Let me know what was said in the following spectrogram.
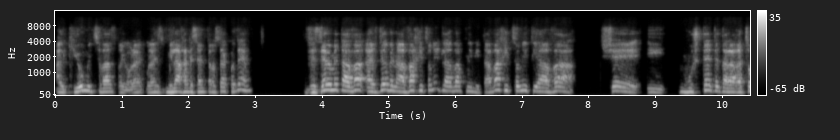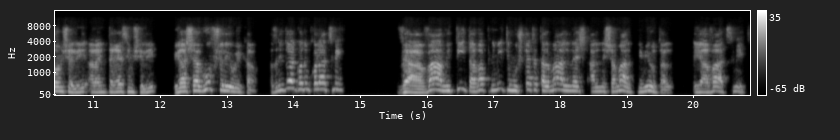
על קיום מצווה, רגע, אולי, אולי מילה אחת לסיים את הנושא הקודם, וזה באמת האהבה, ההבדל בין אהבה חיצונית לאהבה פנימית. אהבה חיצונית היא אהבה שהיא מושתתת על הרצון שלי, על האינטרסים שלי, בגלל שהגוף שלי הוא עיקר. אז אני דואג קודם כל לעצמי. והאהבה האמיתית, אהבה פנימית, היא מושתתת על מה? על, נש, על נשמה, על פנימיות, על אהבה עצמית.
